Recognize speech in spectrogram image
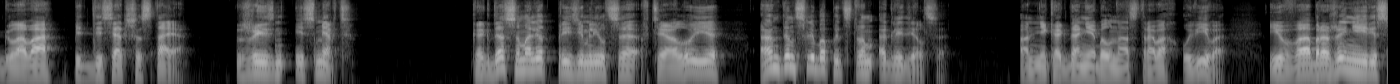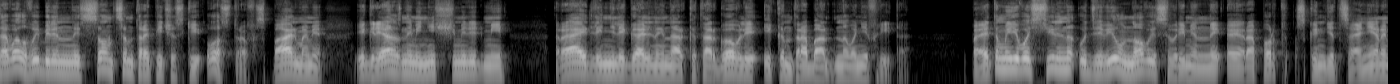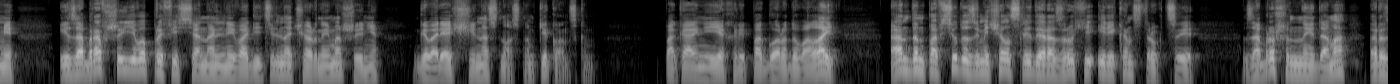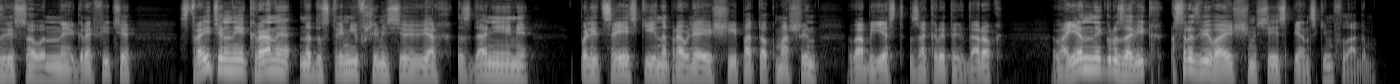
Глава 56. Жизнь и смерть. Когда самолет приземлился в Теалуе, Анден с любопытством огляделся. Он никогда не был на островах Увива и в воображении рисовал выбеленный солнцем тропический остров с пальмами и грязными нищими людьми, рай для нелегальной наркоторговли и контрабандного нефрита. Поэтому его сильно удивил новый современный аэропорт с кондиционерами – и забравший его профессиональный водитель на черной машине, говорящий на сносном киконском. Пока они ехали по городу Валай, Андон повсюду замечал следы разрухи и реконструкции, заброшенные дома, разрисованные граффити, строительные краны над устремившимися вверх зданиями, полицейские, направляющие поток машин в объезд закрытых дорог, военный грузовик с развивающимся испенским флагом.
